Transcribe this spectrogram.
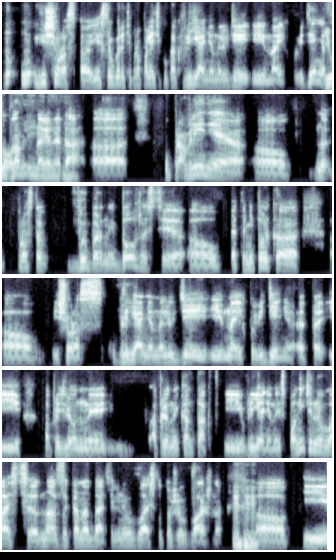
Ну, ну, еще раз, э, если вы говорите про политику как влияние на людей и на их поведение, И то, управление, наверное, да. да. Э, Управление, э, ну, просто выборные должности, э, это не только, э, еще раз, влияние на людей и на их поведение, это и определенный определенный контакт и влияние на исполнительную власть, э, на законодательную власть, что тоже важно. Э, И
